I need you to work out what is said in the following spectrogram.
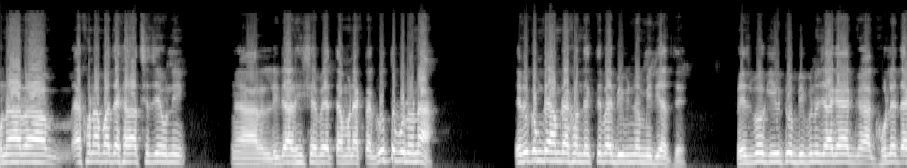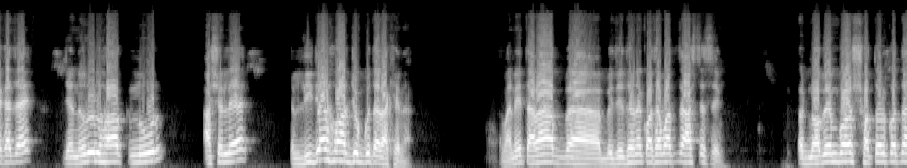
ওনার এখন আবার দেখা যাচ্ছে যে উনি লিডার হিসেবে তেমন একটা গুরুত্বপূর্ণ না। এরকমটাই আমরা এখন দেখতে পাই বিভিন্ন মিডিয়াতে। ফেসবুক ইউটিউব বিভিন্ন জায়গায় ঘুরে দেখা যায় যে নুরুল হক, নূর আসলে লিডার হওয়ার যোগ্যতা রাখে না। মানে তারা যে ধরনের কথাবার্তা আসতেছে, নভেম্বর সতর্কতা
